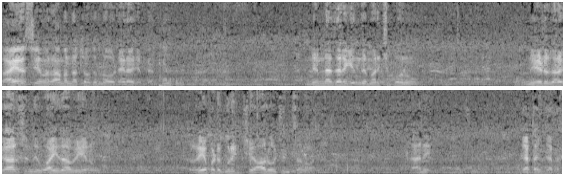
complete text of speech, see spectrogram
రాయలసీమ రామన్న చౌదరిలో డైలాగ్ చెప్పాను నిన్న జరిగింది మర్చిపోను. నేడు జరగాల్సింది వాయిదా వేయను. రేపటి గురించి ఆలోచించను కానీ గతం గతం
